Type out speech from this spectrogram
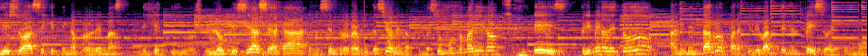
y eso hace que tengan problemas digestivos. Lo que se hace acá en el centro de rehabilitación, en la Fundación Mundo Marino, es, primero de todo, alimentarlos para que levanten el peso. Es como,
